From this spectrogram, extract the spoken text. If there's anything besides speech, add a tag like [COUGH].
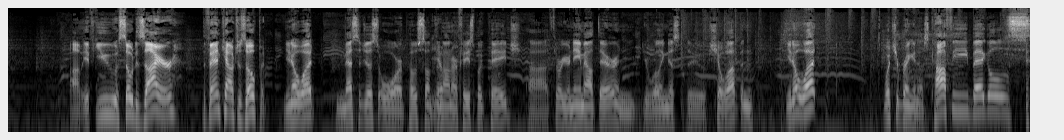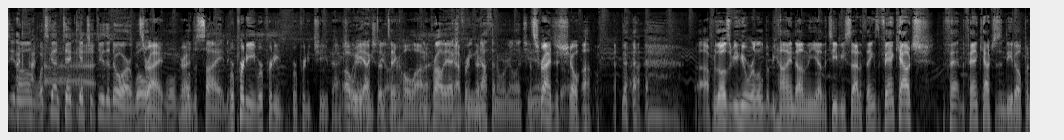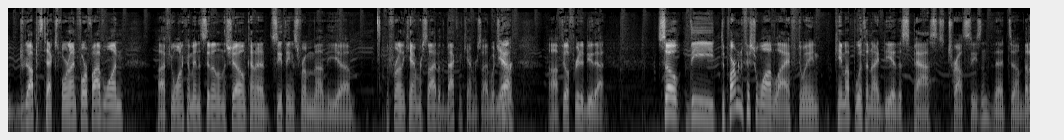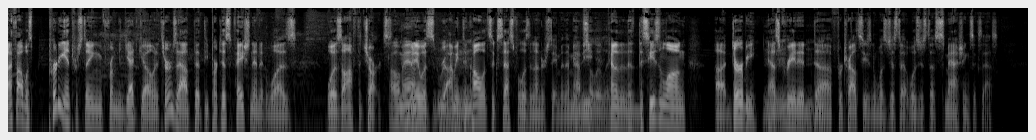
um, if you so desire, the fan couch is open. You know what? Message us or post something Yep. on our Facebook page. Uh, throw your name out there and your willingness to show up. And you know what? What you're bringing us? Coffee, bagels. You know what's going to take get you through the door. That's We'll, right. We'll, right. we'll decide. We're pretty. We're pretty. We're pretty cheap. Actually, oh, we It actually doesn't take a whole lot You probably actually bring there. nothing, and we're going to let you. That's in, right. Just so. show up. [LAUGHS] uh, for those of you who were a little bit behind on the uh, the TV side of things, the fan couch, the fan, the fan couch is indeed open. Drop us text four nine four five one uh, if you want to come in and sit in on the show and kind of see things from uh, the uh, the front of the camera side or the back of the camera side, whichever. Uh, feel free to do that. So the Department of Fish and Wildlife, Dwayne, came up with an idea this past trout season that um, that I thought was pretty interesting from the get go, and it turns out that the participation in it was was off the charts. Oh, I man. mean, it was. I mean, to Mhm. call it successful is an understatement. I mean, Absolutely. the kind of the, the season long uh, derby as Mhm, created mhm. Uh, for trout season was just a was just a smashing success.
